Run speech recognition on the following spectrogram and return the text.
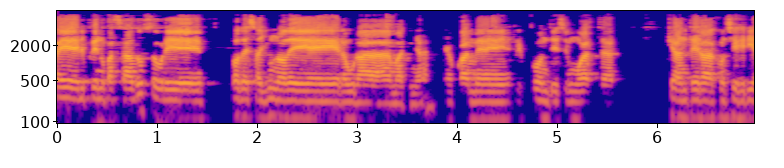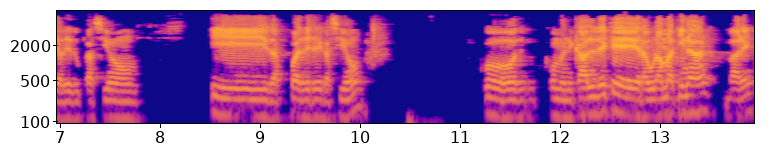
el pleno pasado sobre los desayunos de la hora matinal, el cual me responde según hasta que antes la Consejería de Educación y después de Delegación, comunicarle que la aula matinal, ¿vale?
